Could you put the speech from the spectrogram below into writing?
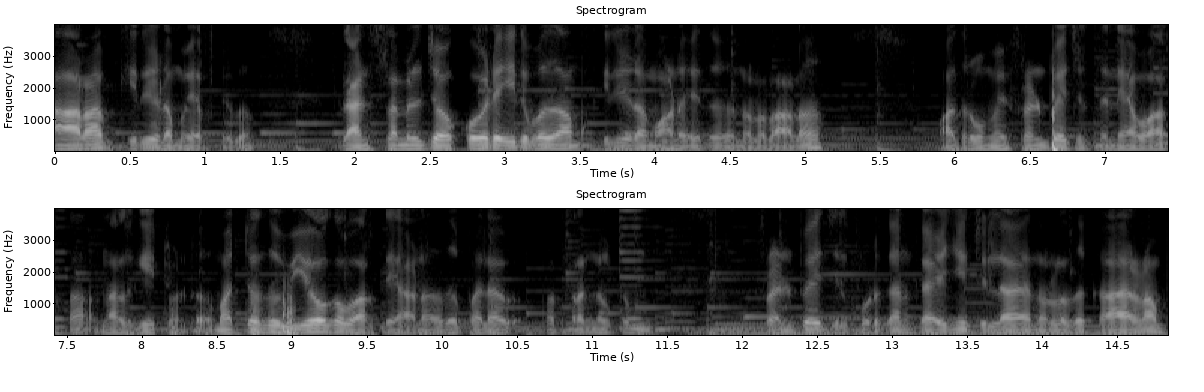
ആറാം കിരീടം ഉയർത്തിയത്. ഗ്രാൻഡ് സ്ലാമിൽ ജോക്കോയുടെ ഇരുപതാം കിരീടമാണ് ഇത് എന്നുള്ളതാണ്. മാതൃഭൂമി ഫ്രണ്ട് പേജിൽ തന്നെ ആ വാർത്ത നൽകിയിട്ടുണ്ട്. മറ്റൊന്ന് വിയോഗ വാർത്തയാണ് അത് പല പത്രങ്ങൾക്കും ഫ്രണ്ട് പേജിൽ കൊടുക്കാൻ കഴിഞ്ഞിട്ടില്ല എന്നുള്ളത് കാരണം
